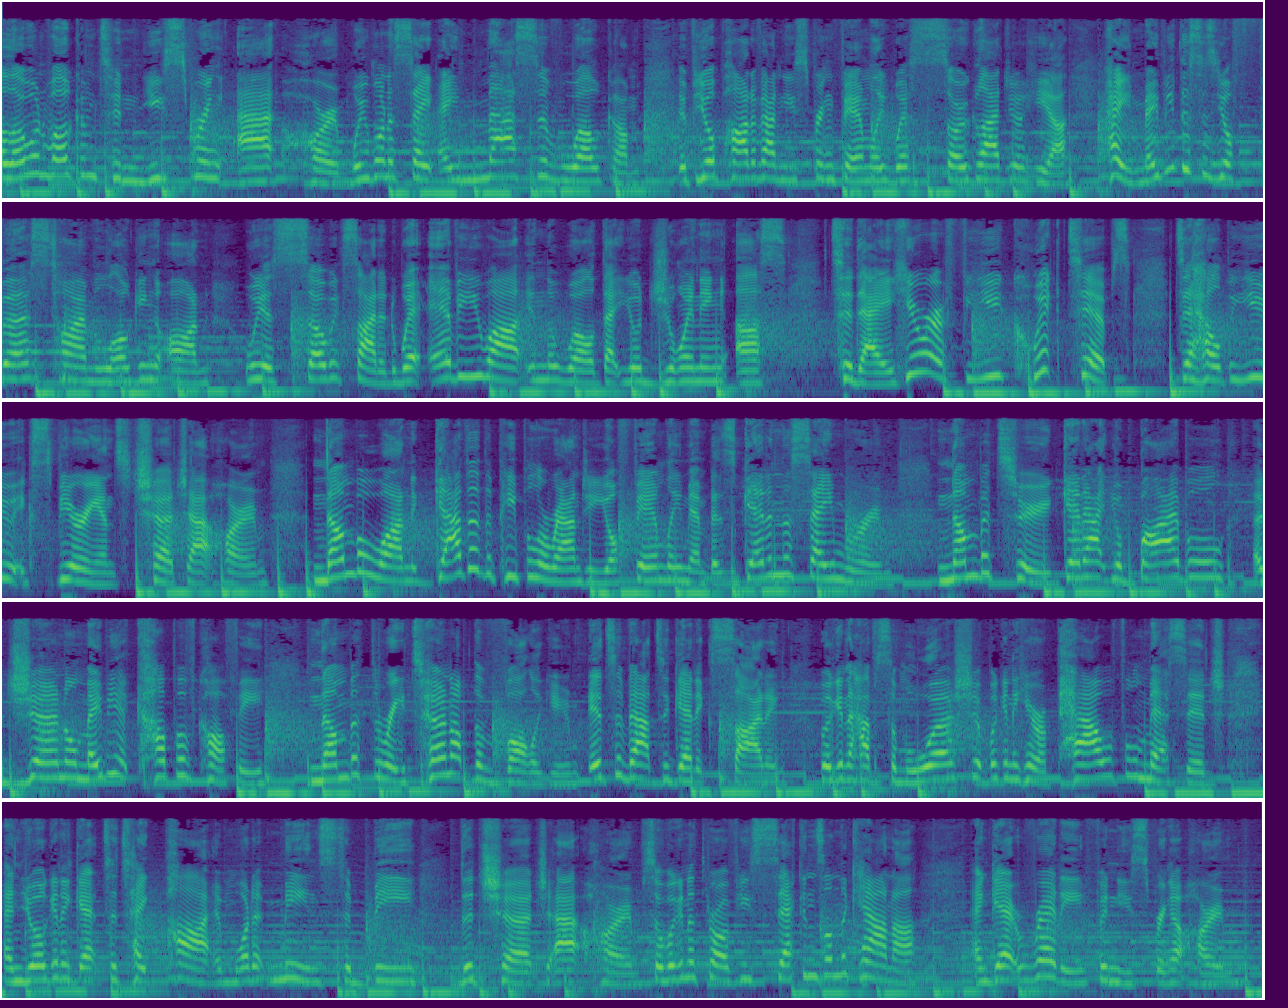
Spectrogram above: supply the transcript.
Hello and welcome to New Spring at Home. We want to say a massive welcome. If you're part of our New Spring family, we're so glad you're here. Hey, maybe this is your first time logging on. We are so excited wherever you are in the world that you're joining us today. Here are a few quick tips to help you experience church at home. Number one, gather the people around you, your family members, get in the same room. Number two, get out your Bible, a journal, maybe a cup of coffee. Number three, turn up the volume. It's about to get exciting. We're going to have some worship, we're going to hear a powerful message, and you're going to get to take part in what it means to be the church at home. So, we're going to throw a few seconds on the counter and get ready for New Spring at Home.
